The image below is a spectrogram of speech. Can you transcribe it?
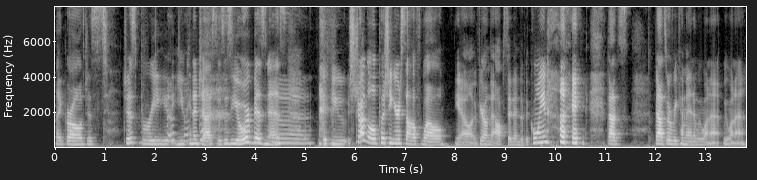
Like, girl, just just breathe. You can adjust. This is your business. If you struggle pushing yourself, well, you know, if you're on the opposite end of the coin, like that's that's where we come in and we want to we want to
